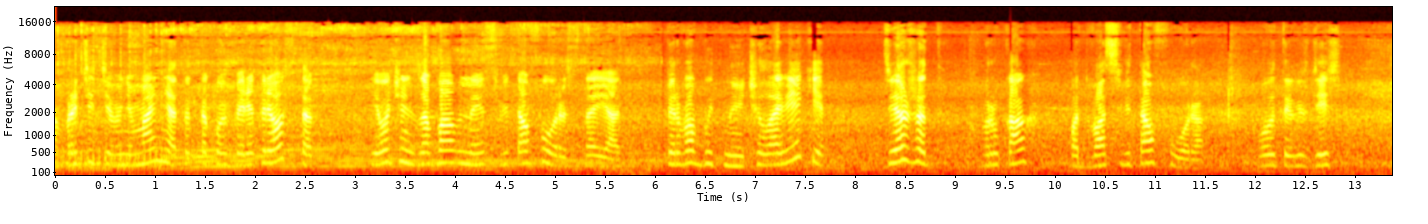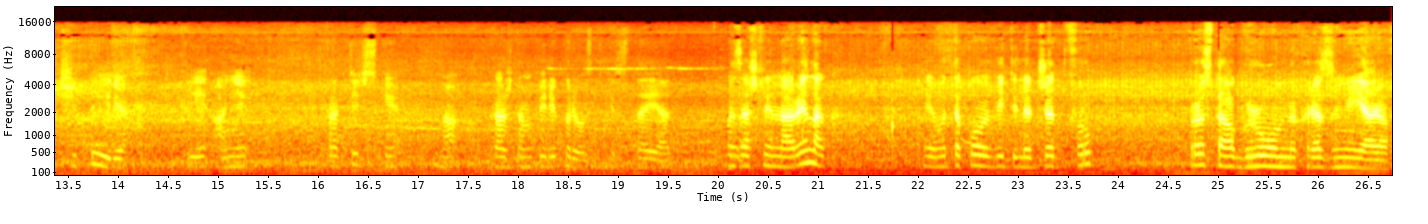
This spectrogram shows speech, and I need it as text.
Обратите внимание, тут такой перекресток и очень забавные светофоры стоят. Первобытные человеки держат в руках по два светофора. Вот их здесь четыре. И они практически на каждом перекрестке стоят. Мы зашли на рынок и вот такой увидели джетфрукт просто огромных размеров.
